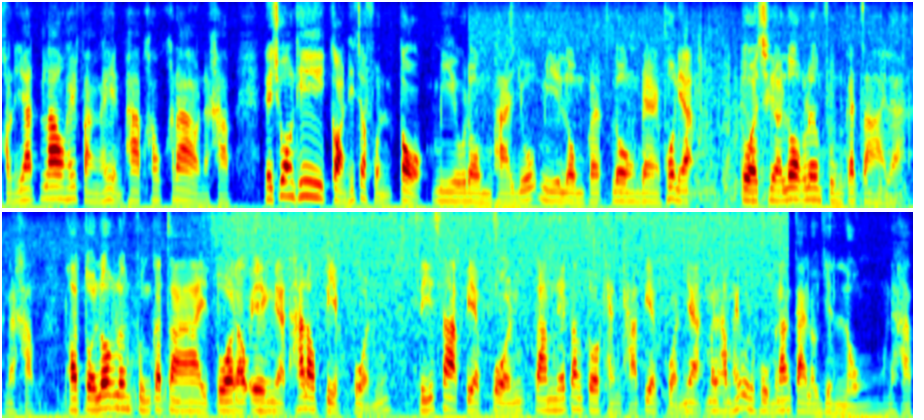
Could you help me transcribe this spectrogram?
ขออนุญาตเล่าให้ฟังให้เห็นภาพคร่าวๆนะครับ ในช่วงที่ก่อนที่จะฝนตก มีลมพายุมีลมลมแรงพวกนี้ตัวเชื้อโรคเริ่มฟุ้งกระจายแล้วนะครับ พอตัวโรคเริ่มฟุ้งกระจาย ตัวเราเองเนี่ยถ้าเราเปียกฝนศีรษะเปียกฝนตามเนื้อตามตัวแขนขาเปียกฝนเนี่ยมันทำให้อุณหภูมิร่างกายเราเย็นลงนะครับ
